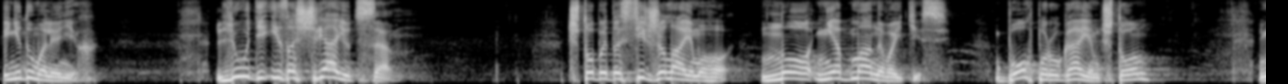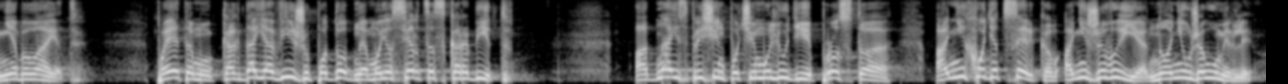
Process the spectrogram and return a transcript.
и не думали о них – Люди изощряются, чтобы достичь желаемого, но не обманывайтесь. Бог поругаем, что не бывает. Поэтому, когда я вижу подобное, мое сердце скорбит. Одна из причин, почему люди просто, они ходят в церковь, они живые, но они уже умерли –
